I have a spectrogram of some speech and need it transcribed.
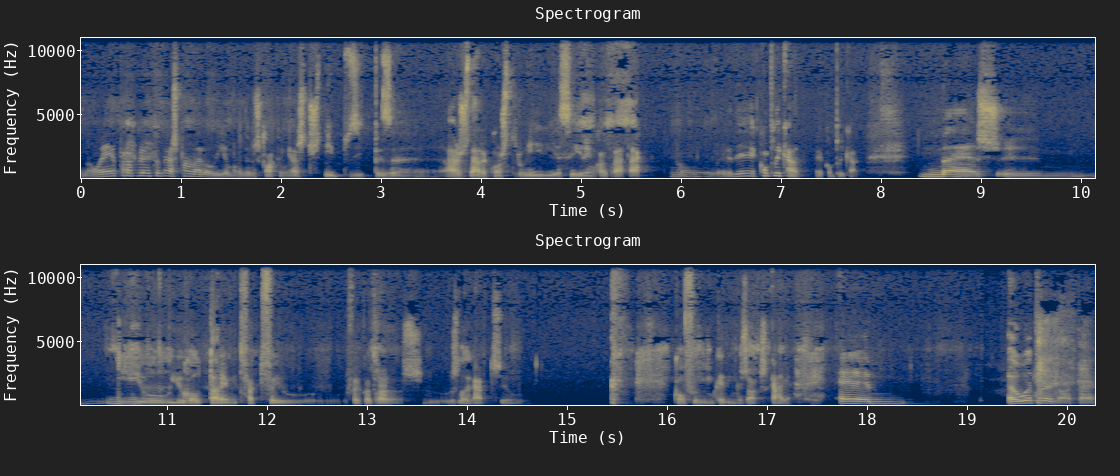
Não é propriamente um gajo para andar ali a morder os calcanhares dos tipos e depois a, a ajudar a construir e a sair em contra-ataque. É complicado, é complicado. Mas, hum, e, o, e o gol de Taremi de facto foi, o, foi contra os, os lagartos. Eu confundo um bocadinho os jogos, caga. Hum, a outra nota.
